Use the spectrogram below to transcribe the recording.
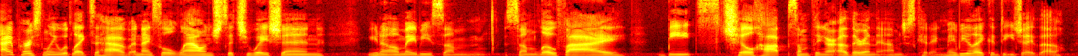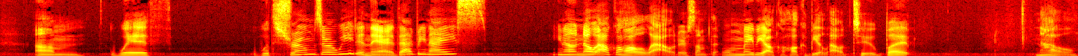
I personally would like to have a nice little lounge situation, you know, maybe some some lo-fi beats, chill hop, something or other And. I'm just kidding. Maybe like a DJ though, um, with with shrooms or weed in there. That'd be nice. You know, no alcohol allowed or something. Well, maybe alcohol could be allowed too, but no,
